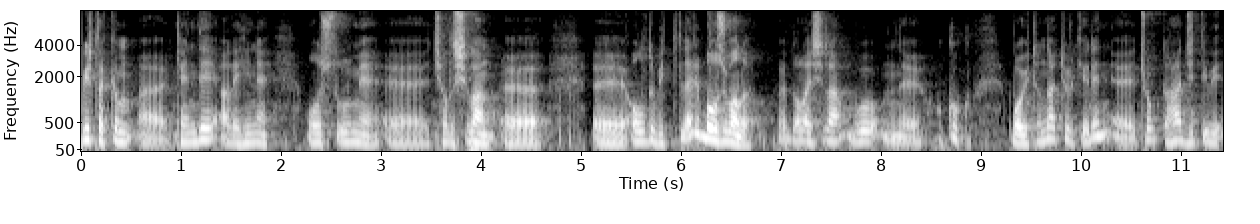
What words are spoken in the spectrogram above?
bir takım e, kendi aleyhine oluşturulmaya e, çalışılan e, oldu bittileri bozmalı. Dolayısıyla bu hukuk boyutunda Türkiye'nin çok daha ciddi bir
